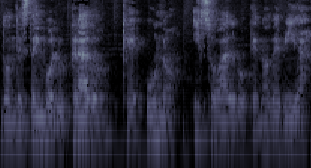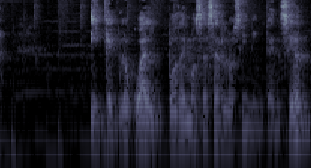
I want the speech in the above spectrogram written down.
donde está involucrado que uno hizo algo que no debía y que lo cual podemos hacerlo sin intención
